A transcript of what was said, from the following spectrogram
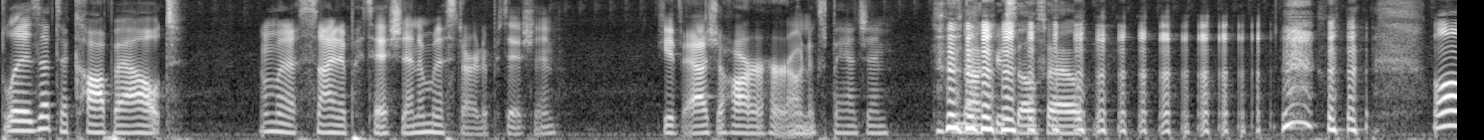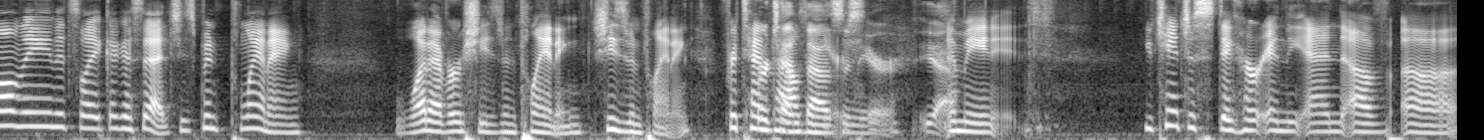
Blizz, that's a cop out. I'm going to sign a petition. I'm going to start a petition. Give Azshara her own expansion. Knock yourself out. Well, I mean, it's like, like I said, she's been planning whatever she's been planning. She's been planning for 10,000 10,000 years. year. Yeah. I mean, it- you can't just stick her in the end of. uh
